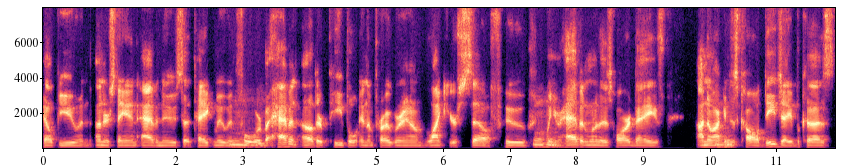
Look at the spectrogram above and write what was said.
help you and understand avenues to take moving mm-hmm. forward but having other people in the program like yourself who mm-hmm. when you're having one of those hard days i know mm-hmm. i can mm-hmm. just call dj because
